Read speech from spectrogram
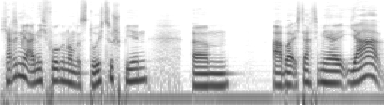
Ich hatte mir eigentlich vorgenommen, es durchzuspielen. Ähm, aber ich dachte mir, ja,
